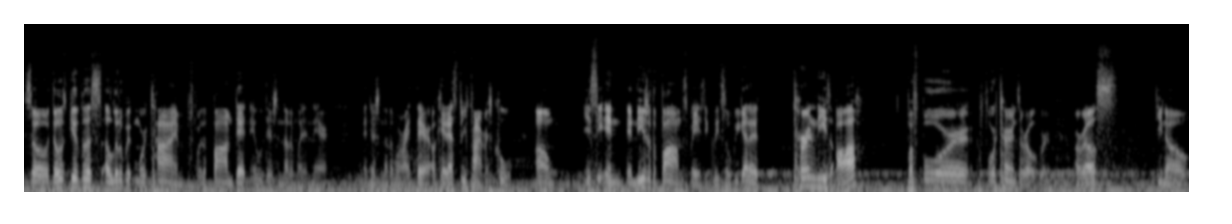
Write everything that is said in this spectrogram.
So those give us a little bit more time before the bomb detonates. Ooh, there's another one in there, and there's another one right there. Okay, that's three primers. Cool. Um, you see, and and these are the bombs basically. So we gotta turn these off before four turns are over, or else, you know,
